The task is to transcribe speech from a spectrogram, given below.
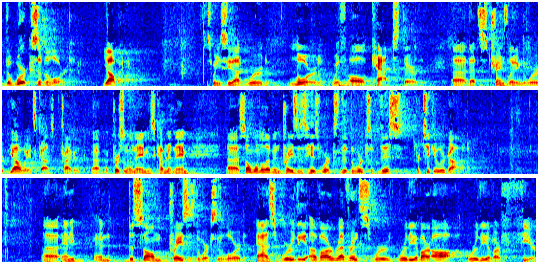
the works of the Lord, Yahweh. So when you see that word Lord with all caps there, uh, that's translating the word Yahweh. It's God's private, uh, personal name, his covenant name. Uh, Psalm 111 praises his works, the, the, works of this particular God. Uh, and, he, and this psalm praises the works of the Lord as worthy of our reverence, worthy of our awe, worthy of our fear.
